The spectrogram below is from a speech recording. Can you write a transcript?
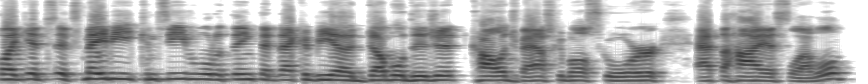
like it's it's maybe conceivable to think that that could be a double digit college basketball scorer at the highest level.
